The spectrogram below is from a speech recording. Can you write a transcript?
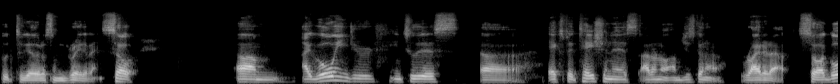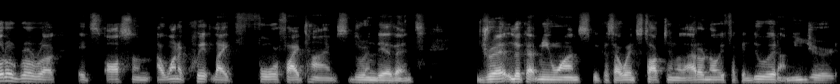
put together some great events. So um, I go injured into this uh, expectation is I don't know. I'm just gonna write it out. So I go to GrowRuck. It's awesome. I want to quit like four or five times during the event. Dredd look at me once because I went to talk to him. I don't know if I can do it. I'm injured.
